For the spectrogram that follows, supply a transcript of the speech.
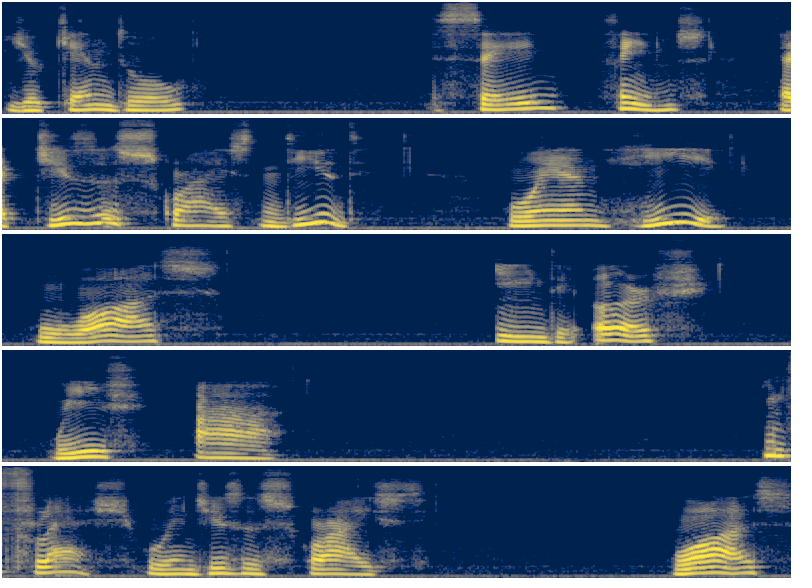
you can do the same things that Jesus Christ did when he was in the earth with a in flesh when Jesus Christ was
